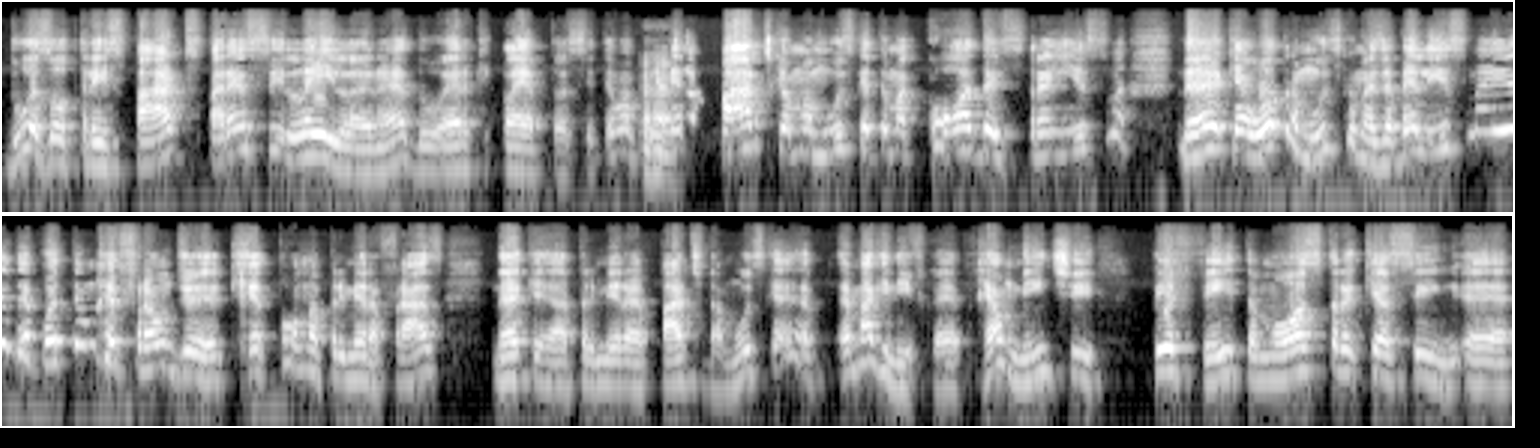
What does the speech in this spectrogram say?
duas ou três partes, parece Leila, né, do Eric Clapton, assim. Tem uma primeira uhum. parte que é uma música, tem uma coda estranhíssima, né, que é outra música, mas é belíssima, e depois tem um refrão de, que retoma a primeira frase, né, que é a primeira parte da música, é, é magnífico, é realmente perfeita, mostra que, assim, é,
